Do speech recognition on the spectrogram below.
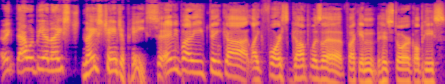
I think that would be a nice, nice change of pace. Did anybody think uh, like Forrest Gump was a fucking historical piece?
